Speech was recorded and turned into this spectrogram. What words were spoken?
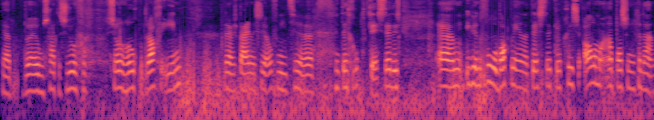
ja, bij ons gaat er zo'n hoog bedrag in. Daar is bijna zelf niet uh, tegenop te testen. Dus um, ik ben de volle bak mee aan het testen. Ik heb gisteren allemaal aanpassingen gedaan.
